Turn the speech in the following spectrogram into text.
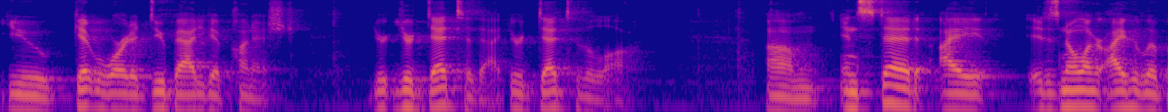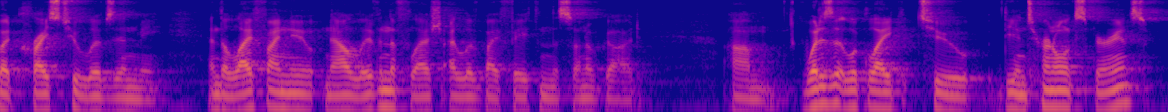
you get rewarded, do bad, you get punished. You're, you're dead to that. You're dead to the law. Um, instead, I, it is no longer I who live, but Christ who lives in me. And the life I knew, now live in the flesh, I live by faith in the Son of God. Um, what does it look like to the internal experience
